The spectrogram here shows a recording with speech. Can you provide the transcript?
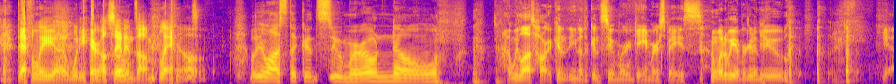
Definitely uh, Woody Harrelson in Oh. Zombieland. oh, we lost the consumer. Oh no. We lost heart, con- you know, the consumer gamer space. what are we ever gonna do? yeah,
